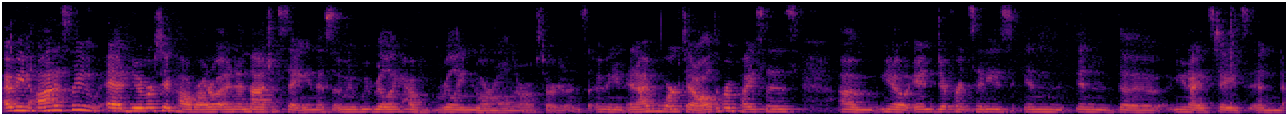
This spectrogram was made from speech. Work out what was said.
I mean, honestly, at University of Colorado, and I'm not just saying this. I mean, we really have really normal neurosurgeons. I mean, and I've worked at all different places, um, you know, in different cities in in the United States, and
